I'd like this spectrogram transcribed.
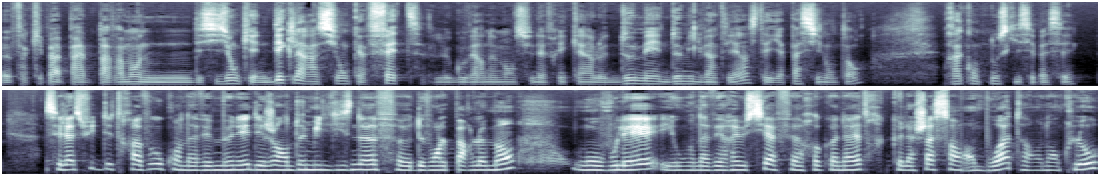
enfin qui n'est pas, pas, vraiment une décision, qui est une déclaration qu'a faite le gouvernement sud-africain le 2 mai 2021, c'était il n'y a pas si longtemps. Raconte-nous ce qui s'est passé. C'est la suite des travaux qu'on avait menés déjà en 2019 euh, devant le Parlement, où on voulait et où on avait réussi à faire reconnaître que la chasse en boîte, en enclos,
